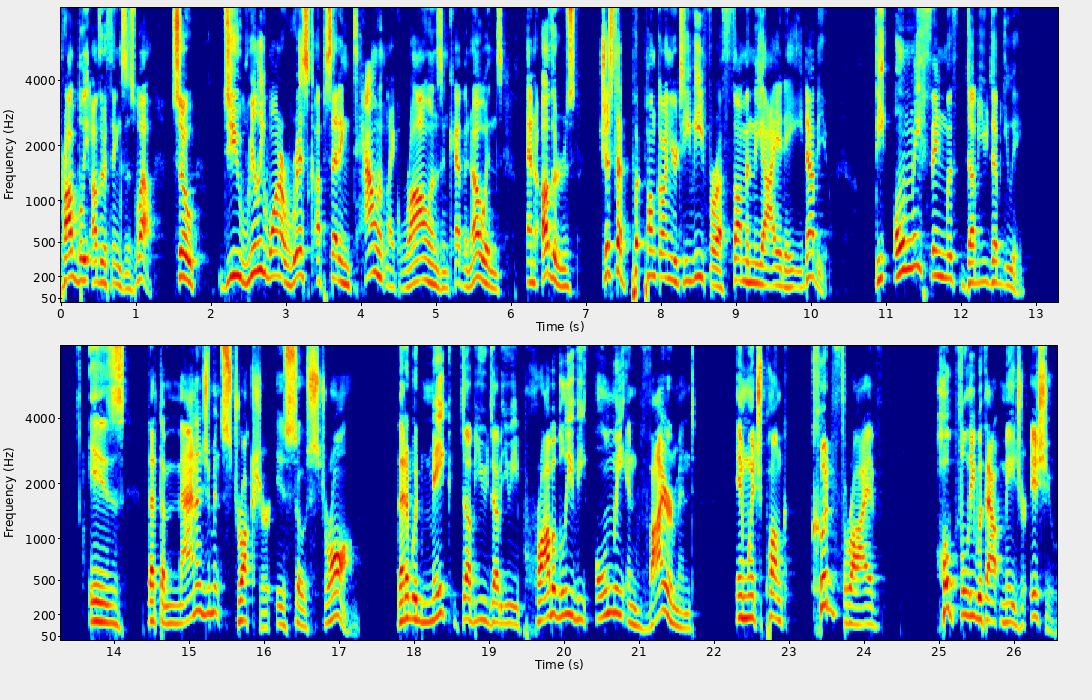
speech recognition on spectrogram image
probably other things as well. So, do you really want to risk upsetting talent like Rollins and Kevin Owens and others just to put Punk on your TV for a thumb in the eye at AEW? The only thing with WWE is that the management structure is so strong that it would make WWE probably the only environment in which Punk could thrive, hopefully without major issue.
